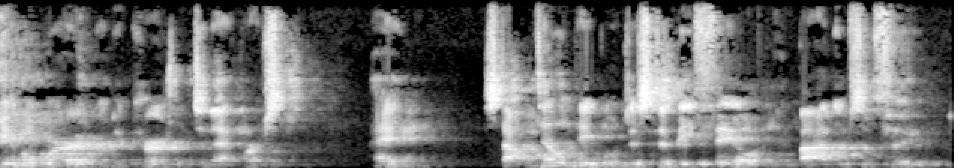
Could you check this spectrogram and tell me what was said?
give a word of encouragement to that person. Hey, stop telling people just to be filled and buy them some food.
